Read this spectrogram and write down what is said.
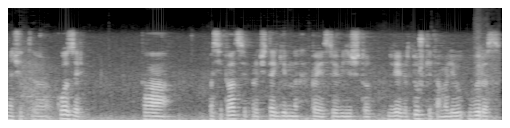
Значит, э, козырь по, по ситуации прочитай гимн на хп. Если увидишь, что две вертушки там или вырос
